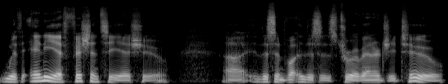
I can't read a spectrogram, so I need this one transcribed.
with any efficiency issue, uh, this invo- this is true of energy too.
